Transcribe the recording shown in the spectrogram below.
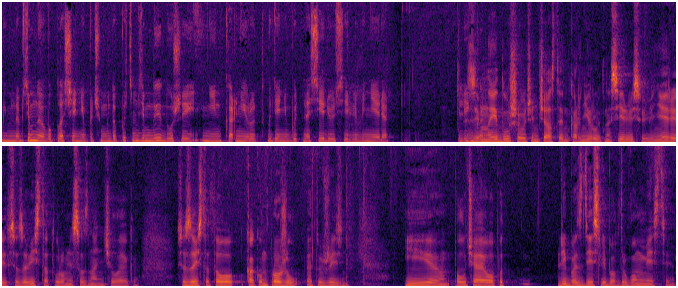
именно в земное воплощение? Почему, допустим, земные души не инкарнируют где-нибудь на Сириусе или Венере? Или Земные души очень часто инкарнируют на Сириусе, Венере. Все зависит от уровня сознания человека. Все зависит от того, как он прожил эту жизнь. И получая опыт либо здесь, либо в другом месте,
